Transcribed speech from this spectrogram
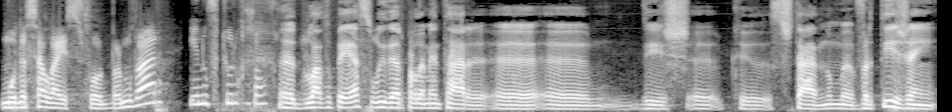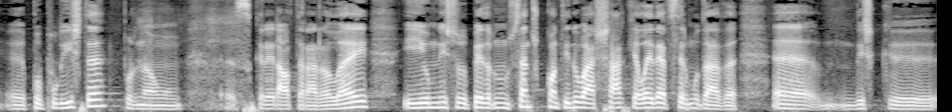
Muda-se a lei se for para mudar e no futuro resolve. Eh, do lado do PS, o líder parlamentar uh, uh, diz uh, que se está numa vertigem populista por não se querer alterar a lei e o ministro Pedro Nuno Santos continua a achar que a lei deve ser mudada. diz que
